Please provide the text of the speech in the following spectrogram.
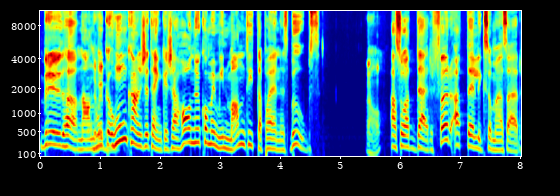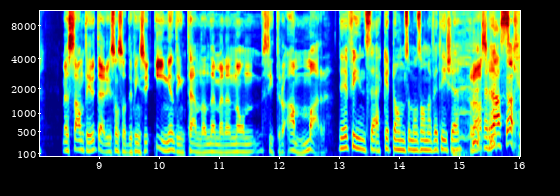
Brudhönan. Hon, hon kanske tänker så här, "Ha, nu kommer min man titta på hennes boobs. Ja. Alltså att därför att det liksom är så här, Men samtidigt är det ju som så att det finns ju ingenting tändande med när någon sitter och ammar. det finns säkert de som har sådana fetischer. Rask. Rask.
